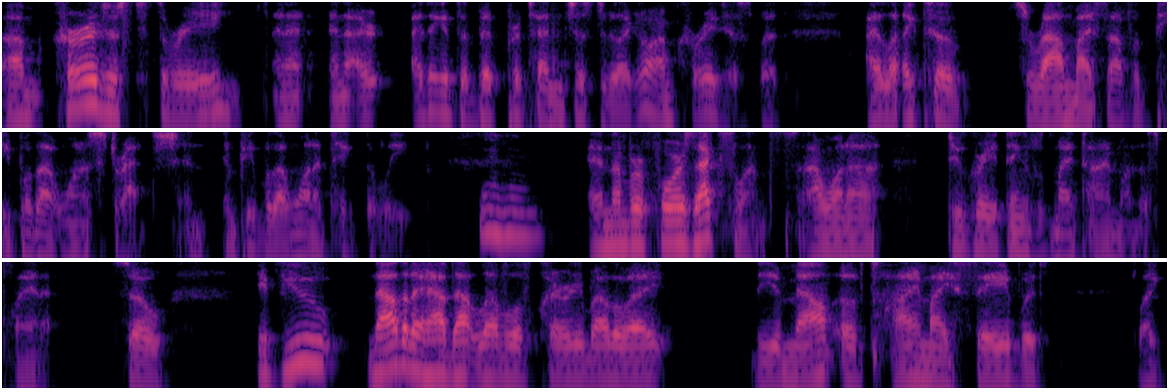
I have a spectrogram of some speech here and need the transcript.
Um, courage is three, and I, and I I think it's a bit pretentious to be like, oh, I'm courageous, but I like to surround myself with people that want to stretch and, and people that want to take the leap. Mm-hmm. And number four is excellence. I want to do great things with my time on this planet. So if you now that I have that level of clarity, by the way, the amount of time I save with like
